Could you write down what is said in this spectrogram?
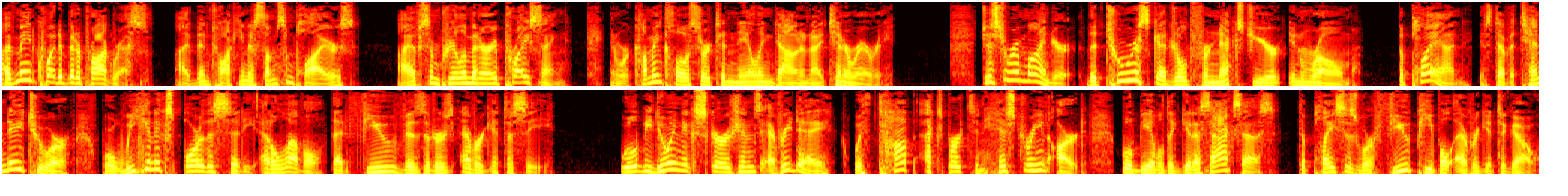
I've made quite a bit of progress. I've been talking to some suppliers, I have some preliminary pricing, and we're coming closer to nailing down an itinerary. Just a reminder, the tour is scheduled for next year in Rome. The plan is to have a 10 day tour where we can explore the city at a level that few visitors ever get to see. We'll be doing excursions every day with top experts in history and art who will be able to get us access to places where few people ever get to go.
